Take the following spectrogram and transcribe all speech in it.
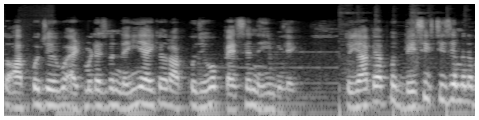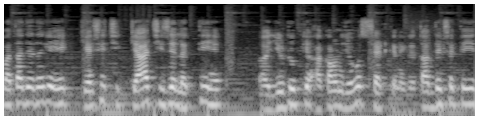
तो आपको जो है वो एडवर्टाइजमेंट नहीं आएगी और आपको जो है वो पैसे नहीं मिलेंगे। तो यहाँ पे आपको बेसिक चीज़ें मैंने बता दिया था कि एक कैसी क्या चीज़ें लगती है यूट्यूब के अकाउंट जो वो सेट करने के तो आप देख सकते हैं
